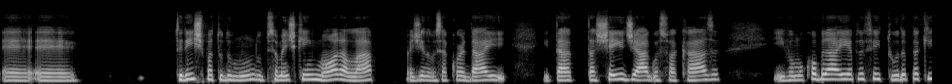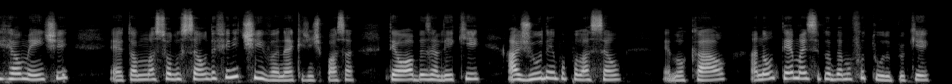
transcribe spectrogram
é, é, triste para todo mundo, principalmente quem mora lá, Imagina você acordar e, e tá, tá cheio de água a sua casa e vamos cobrar aí a prefeitura para que realmente é, tome uma solução definitiva, né? Que a gente possa ter obras ali que ajudem a população é, local a não ter mais esse problema futuro, porque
